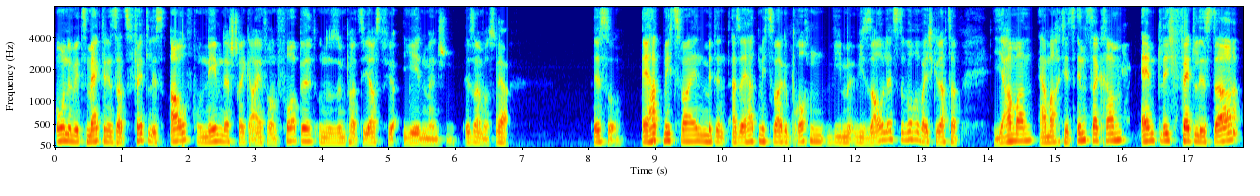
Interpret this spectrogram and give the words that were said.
ohne Witz, merkt ihr den Satz, Vettel ist auf und neben der Strecke einfach ein Vorbild und ein Sympathiast für jeden Menschen. Ist einfach so. Ja. Ist so. Er hat mich zwar in, mit den, also er hat mich zwar gebrochen wie, wie Sau letzte Woche, weil ich gedacht habe, ja Mann, er macht jetzt Instagram, endlich, Vettel ist da,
